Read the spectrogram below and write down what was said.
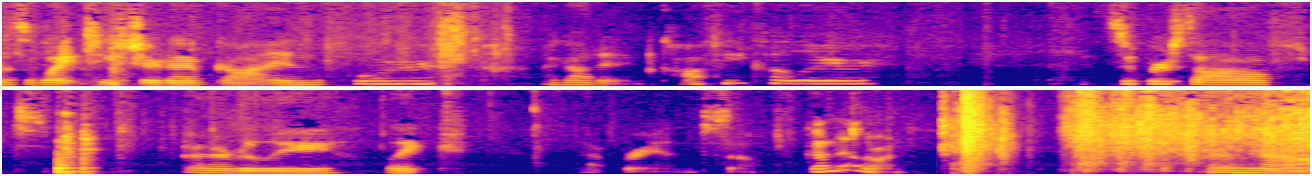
as a white t-shirt I've gotten before. I got it in coffee color. Super soft and I really like that brand. So got another one. And now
